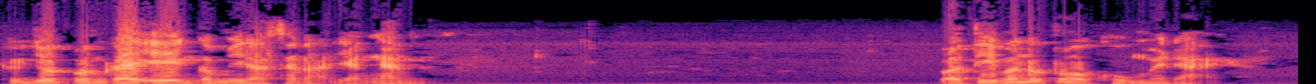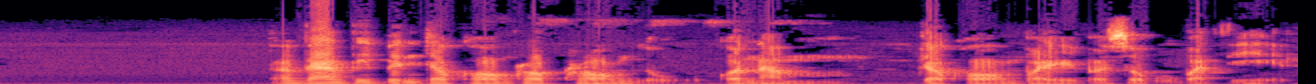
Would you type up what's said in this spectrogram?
คือหยุดกลไกเองก็มีลักษณะอย่างนั้น บางทีมนุษย์เราคุมไม่ได้ทั้งๆที่เป็นเจ้าของครอบครองอยู่ ก็นำเจ้าของไปประสบอุบัติเหตุ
